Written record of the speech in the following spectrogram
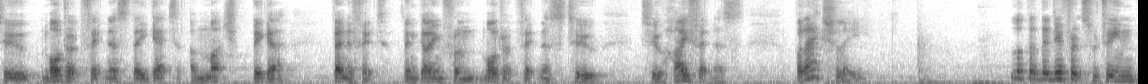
to moderate fitness, they get a much bigger benefit than going from moderate fitness to, to high fitness. But actually, look at the difference between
